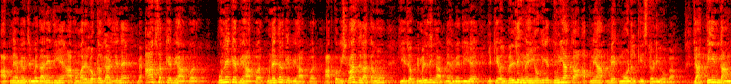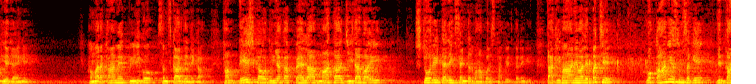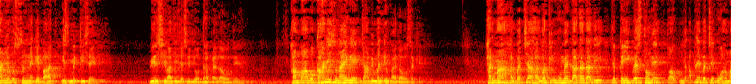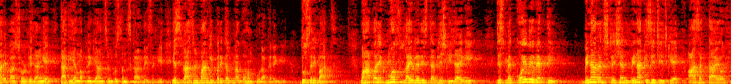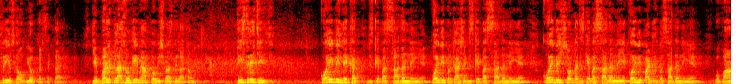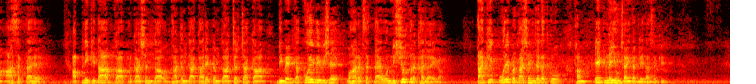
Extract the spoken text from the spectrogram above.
आपने हमें ज़िम्मेदारी दी है, आप हमारे लोकल गार्जियन हैं। मैं आप सबके बिहार पर, पुणे के बिहार पर, पुणेकर के बिहार पर आपको विश्वास दिलाता हूँ कि ये जो बिल्डिंग आपने हमें दी है, ये केवल बिल्डिंग नहीं होगी, ये दुनिया का अपने आप में एक मॉडल की स्टडी होगा, जहाँ तीन काम किए जाएँगे। हमारा काम है पीढ़ी को संस्कार देने का। हम देश का और दुनिया का पहला माता जीजाबाई स्टोरी टेलिंग सेंटर वहाँ पर स्थापित करेंगे, ताकि वहाँ आने वाले बच्चे वो कहानियाँ सुन सके, जिन कहानियों को सुनने के बाद इस मिट्टी से वीर शिवाजी जैसे योद्धा पैदा होते हैं। हम वहाँ वो कहानी सुनाएँगे, जहाँ अभिमन्यु पैदा हो सके। हर माँ, हर बच्चा, हर वर्किंग वूमेन दादा, दादी, जब कहीं व्यस्त होंगे तो आप अपने बच्चे को हमारे पास छोड़ के जाएँगे, ताकि हम अपने ज्ञान से उनको संस्कार दे सके। इस राष्ट्र निर्माण की परिकल्पना को हम पूरा करेंगे। दूसरी बात, वहाँ पर एक मुफ़्त लाइब्रेरी स्टैब्लिश की जाएगी, जिसमें कोई भी व्यक्ति बिना रजिस्ट्रेशन बिना किसी चीज़ के आ सकता है और फ्री उसका उपयोग कर सकता है। ये वर्ल्ड क्लास होगी, मैं आपको विश्वास दिलाता हूँ। तीसरी चीज़, कोई भी लेखक जिसके पास साधन नहीं है, कोई भी प्रकाशक जिसके पास साधन नहीं है, कोई भी श्रोता जिसके पास साधन नहीं है, कोई भी पार्टी जिसके पास साधन नहीं है, वो वहाँ आ सकता है। अपनी किताब का, प्रकाशन का, उद्घाटन का, कार्यक्रम का, चर्चा का डिबेट का कोई भी विषय वहाँ रख सकता है, वो निशुल्क रखा जाएगा। ताकि पूरे प्रकाशन जगत को हम एक नई ऊंचाई तक ले जा सके।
